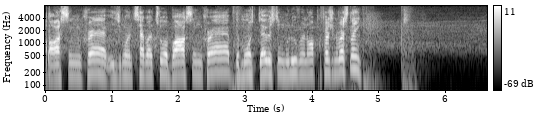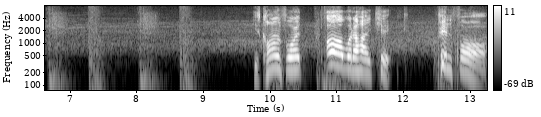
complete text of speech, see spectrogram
Boston Crab. Is he going to tap out to a Boston Crab? The most devastating maneuver in all professional wrestling. He's calling for it. Oh, what a high kick. Pinfall.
